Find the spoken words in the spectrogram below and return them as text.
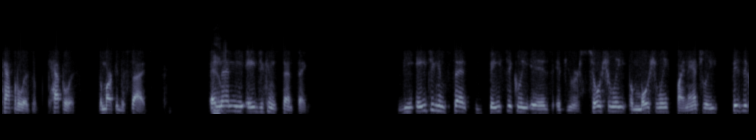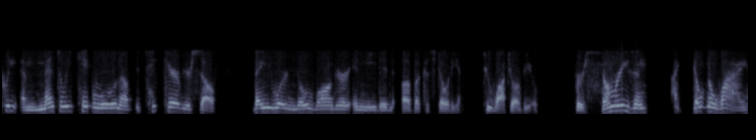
capitalism, capitalist. The market decides. And then the age of consent thing. The age of consent basically is if you are socially, emotionally, financially, physically, and mentally capable enough to take care of yourself, then you are no longer in need of a custodian to watch over you. For some reason, I don't know why,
